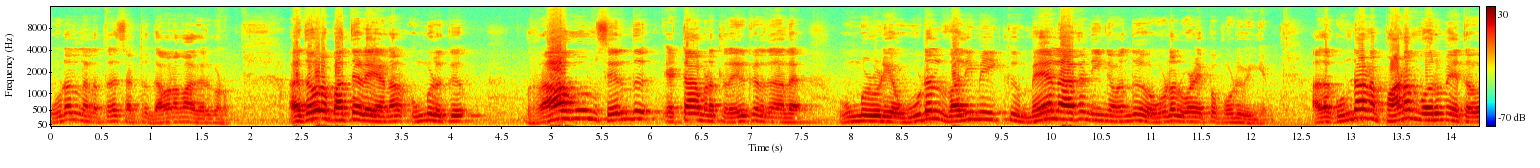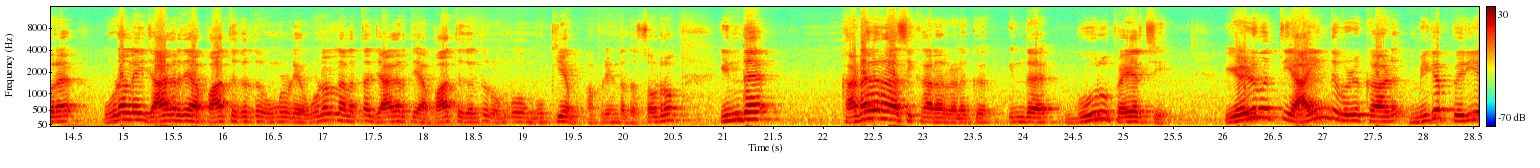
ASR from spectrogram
உடல் நலத்தில் சற்று கவனமாக இருக்கணும். அது தவிர பார்த்தீங்களேனால் உங்களுக்கு ராகுவும் சேர்ந்து எட்டாம் இடத்துல இருக்கிறதுனால உங்களுடைய உடல் வலிமைக்கு மேலாக நீங்கள் வந்து உடல் உழைப்பை போடுவீங்க. அதற்கு உண்டான பணம் வருமே தவிர உடலை ஜாகிரதையாக பார்த்துக்கிறது உங்களுடைய உடல் நலத்தை ஜாகிரதையாக பார்த்துக்கிறது ரொம்ப முக்கியம் அப்படின்றத சொல்கிறோம் இந்த கடகராசிக்காரர்களுக்கு இந்த குரு பெயர்ச்சி எழுபத்தி ஐந்து விழுக்காடு மிகப்பெரிய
